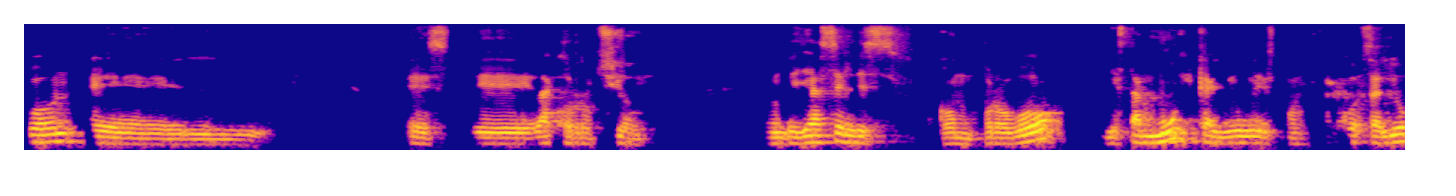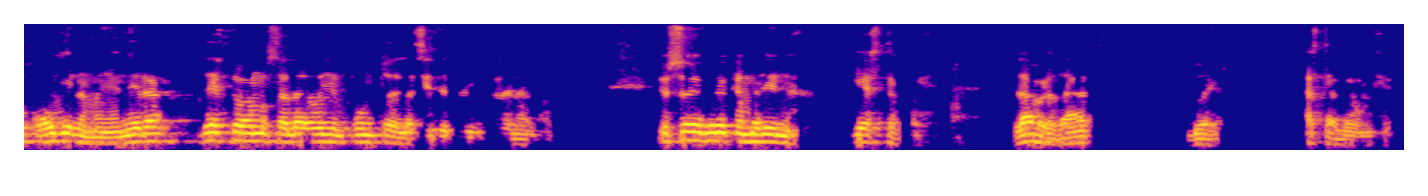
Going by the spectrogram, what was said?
con este, la corrupción, donde ya se les comprobó y está muy cañón esto. Salió hoy en la mañanera. De esto vamos a hablar hoy en punto de las 7:30 de la noche. Yo soy Ebreo Camarena y este fue La Verdad Duele. Hasta luego, gente.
